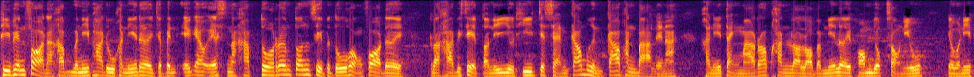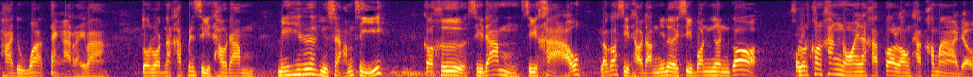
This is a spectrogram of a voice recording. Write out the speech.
พีเพนฟอร์ดนะครับ วันนี้พาดูคันนี้เลยจะเป็น XLS นะครับ ตัวเริ่มต้น 4 ประตูของ Ford เลย ราคาพิเศษตอนนี้อยู่ที่ 799,000 บาทเลยนะ คันนี้แต่งมารอบคันหล่อๆ แบบนี้เลยพร้อมยก 2 นิ้ว เดี๋ยววันนี้พาดูว่าแต่งอะไรบ้าง ตัวรถนะครับเป็นสีเทาดำมีให้เลือกอยู่ 3 สี ก็คือสีดำสีขาว แล้วก็สีเทาดำนี้เลย สีบอลเงินก็รถค่อนข้างน้อยนะครับ ก็ลองทักเข้ามาเดี๋ยว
